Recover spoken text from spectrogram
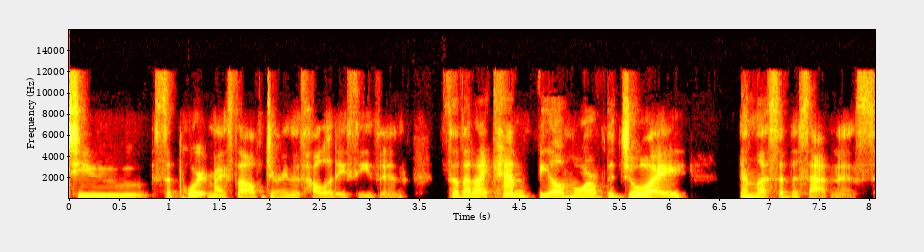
to support myself during this holiday season so that I can feel more of the joy and less of the sadness.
